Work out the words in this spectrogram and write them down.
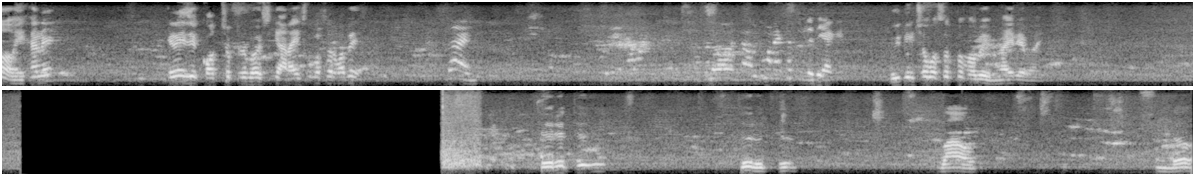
ও এখানে এখানে যে কচ্ছপের বয়স কি আড়াইশো বছর হবে? দুই তিনশো বছর তো হবে ভাই রে ভাই। তুরুতু, তুরুতু। ওয়াও সুন্দর।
